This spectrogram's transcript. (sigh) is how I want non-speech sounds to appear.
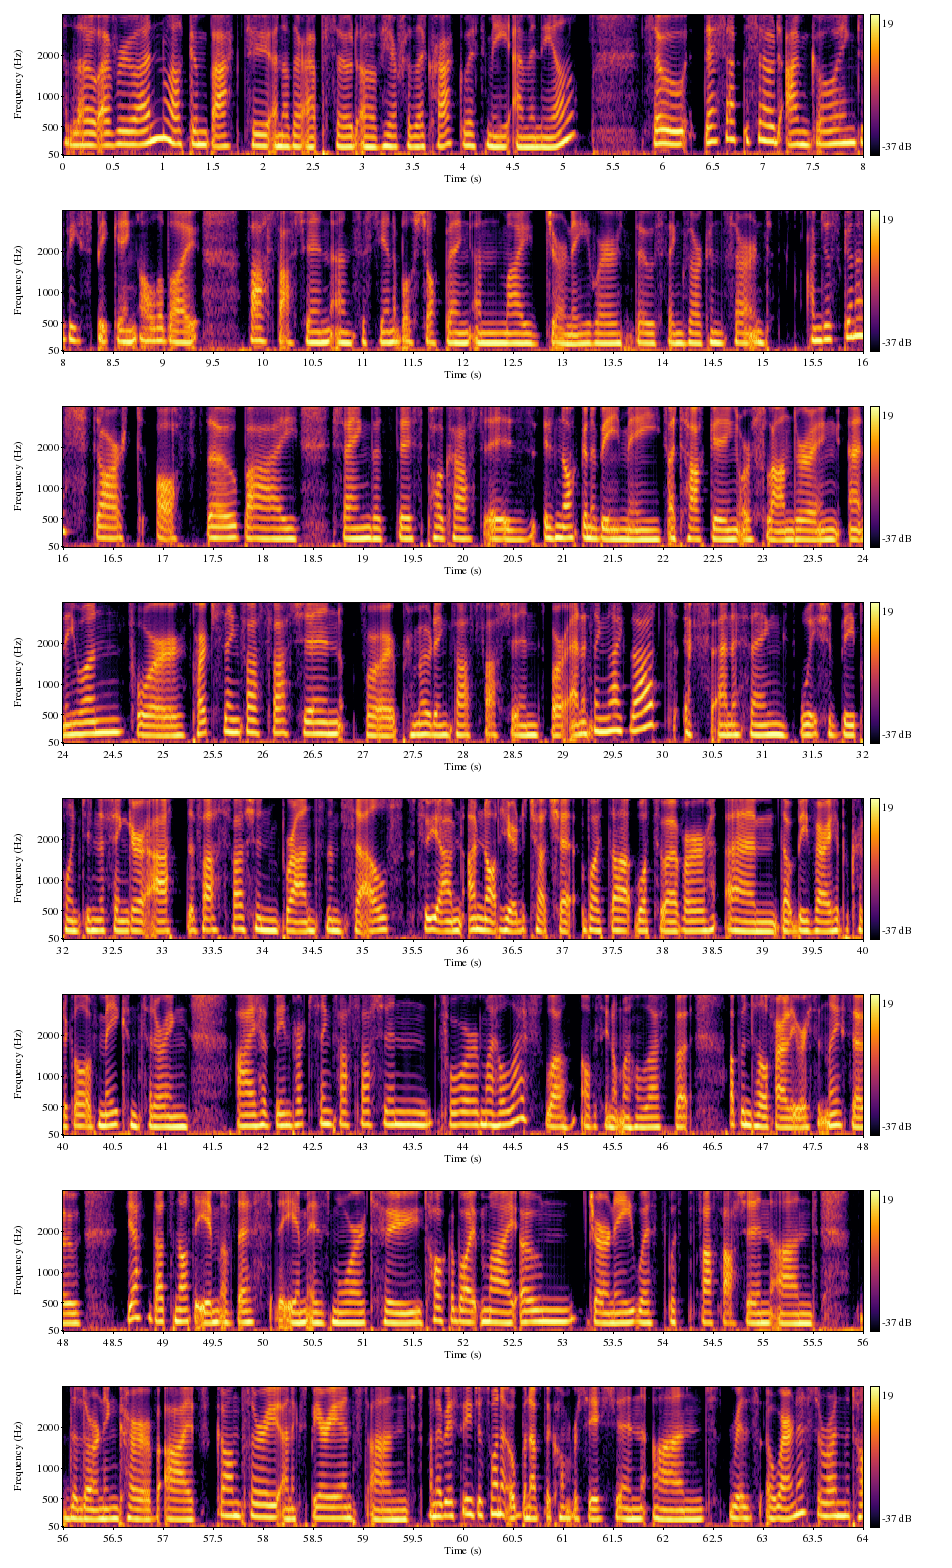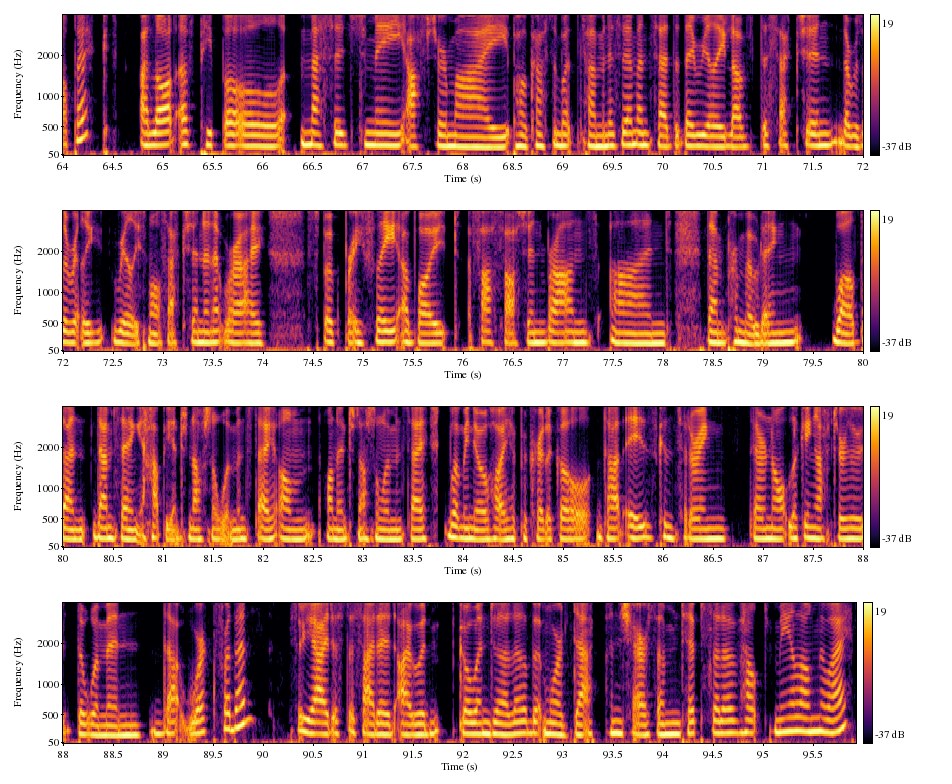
Hello, everyone. Welcome back to another episode of Here for the Craic with me, Emma Neill. So, this episode, I'm going to be speaking all about fast fashion and sustainable shopping and my journey where those things are concerned. I'm just going to start off though by saying that this podcast is is not going to be me attacking or slandering anyone for purchasing fast fashion, for promoting fast fashion or anything like that. If anything, we should be pointing the finger at the fast fashion brands themselves. So yeah, I'm I'm not here to chat shit about that whatsoever. Um that would be very hypocritical of me considering I have been purchasing fast fashion for my whole life. Well, obviously not my whole life, but up until fairly recently. So, yeah, that's not the aim of this. The aim is more to talk about my own journey with, with fast fashion and the learning curve I've gone through and experienced and and I basically just want to open up the conversation and raise awareness around the topic a lot of people messaged me after my podcast about feminism and said that they really loved the section. There was a really, really small section in it where I spoke briefly about fast fashion brands and them promoting well then them saying happy international women's day on on international women's day when we know how hypocritical that is considering they're not looking after the women that work for them so, yeah, I just decided I would go into a little bit more depth and share some tips that have helped me along the way.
